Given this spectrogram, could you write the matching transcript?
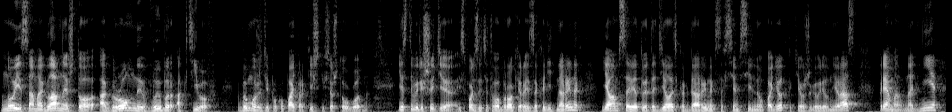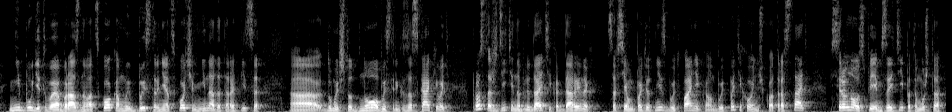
Ну и самое главное, что огромный выбор активов. Вы можете покупать практически все, что угодно. Если вы решите использовать этого брокера и заходить на рынок, я вам советую это делать, когда рынок совсем сильно упадет, как я уже говорил не раз, прямо на дне. Не будет V-образного отскока, мы быстро не отскочим, не надо торопиться, э, думать, что дно, быстренько заскакивать. Просто ждите, наблюдайте, когда рынок совсем упадет вниз, будет паника, он будет потихонечку отрастать. Все равно успеем зайти, потому что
